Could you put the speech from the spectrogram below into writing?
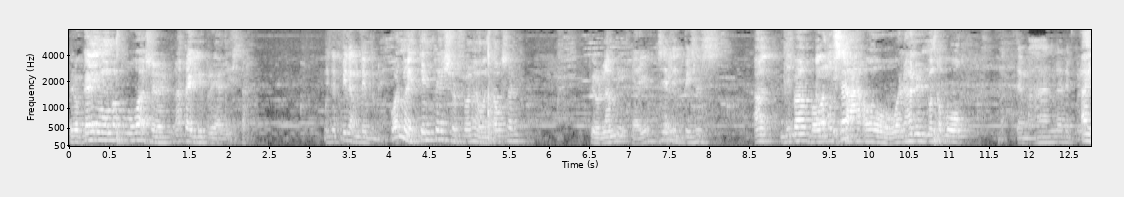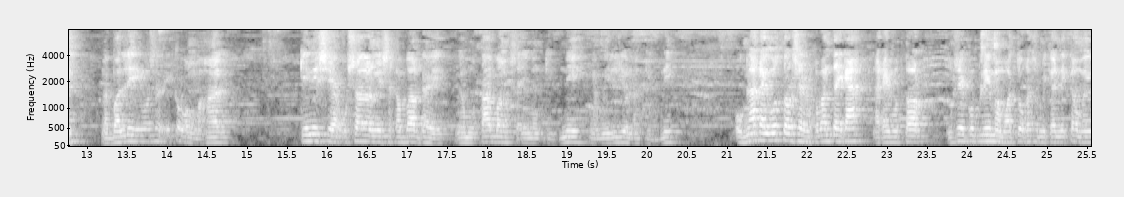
Pero kaya mo makuha sir, na kay libre alista. Ito pila man libo na eh. Kuan man 10 pesos wala 1,000. Pero lami kayo. 7 pesos. Ang di ba bawat isa oh 100 man ka buok. Tay mahal na rin. Ay, nabali mo sir, ikaw ang mahal. Kini siya usa lang sa kabagay nga mutabang sa imong kidney, nga milyon ang kidney. Og na kay motor sir, kabantay ka, na kay motor. Kung sa'y problema, mato ka sa mekanika, may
